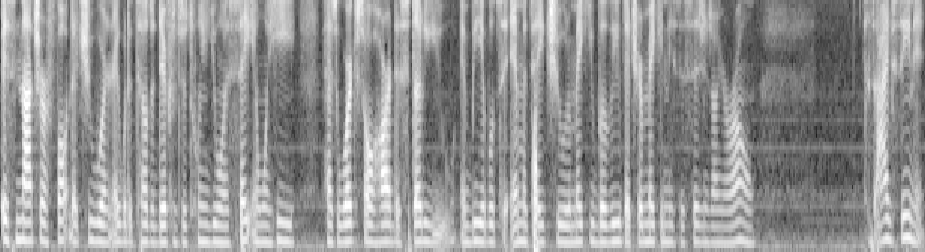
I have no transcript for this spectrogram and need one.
it's not your fault that you weren't able to tell the difference between you and Satan when he has worked so hard to study you and be able to imitate you to make you believe that you're making these decisions on your own. Because I've seen it.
